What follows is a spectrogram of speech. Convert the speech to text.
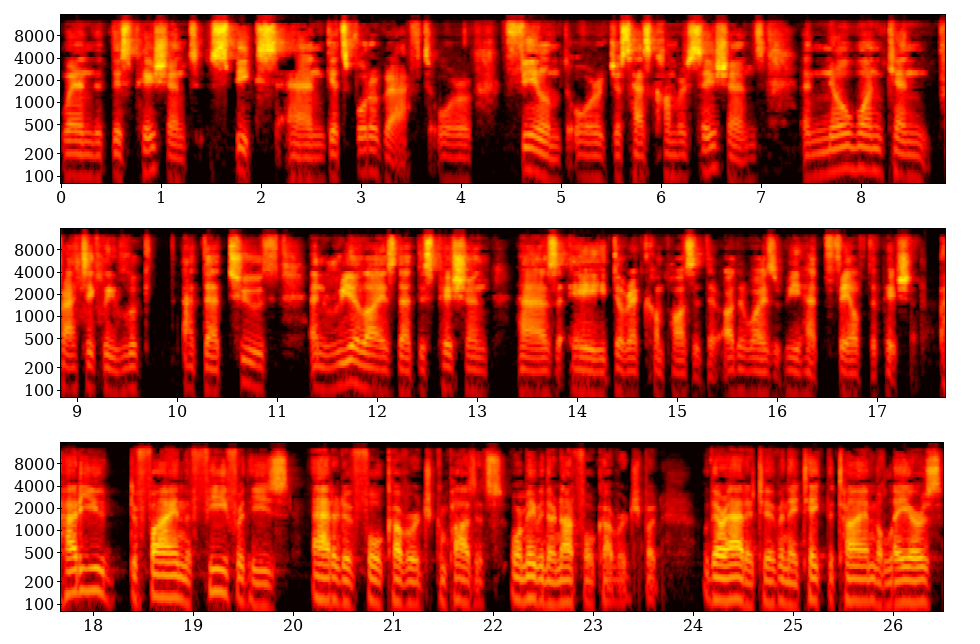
when this patient speaks and gets photographed or filmed or just has conversations, and no one can practically look at that tooth and realize that this patient has a direct composite there. Otherwise, we had failed the patient. How do you define the fee for these additive full coverage composites? Or maybe they're not full coverage, but they're additive and they take the time, the layers.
